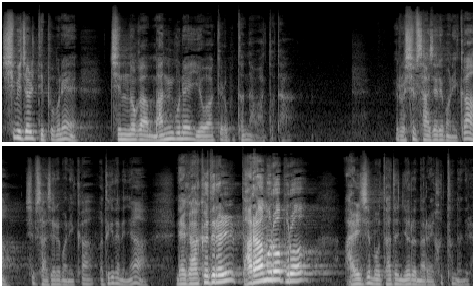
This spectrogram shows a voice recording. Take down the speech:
12절 뒷부분에 진노가 만군의 여호와께로부터 나왔도다. 그리고 14절에 보니까 14절에 보니까 어떻게 되느냐? 내가 그들을 바람으로 불어 알지 못하던 여러 나라에 흩었느니라.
